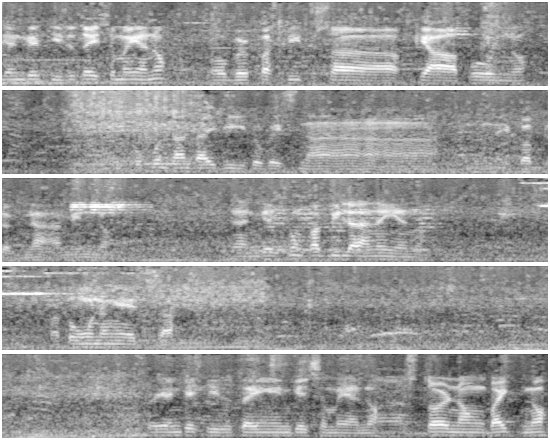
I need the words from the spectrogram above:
Yan guys, dito tayo sa may ano, overpass dito sa Quiapo, no. Pupuntahan tayo dito guys na ano na ipa-vlog namin, no. Yan guys, kung kabila na yan, no. Patungo ng EDSA. So yan guys, dito tayo ngayon guys sa may ano, store ng bike, no.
